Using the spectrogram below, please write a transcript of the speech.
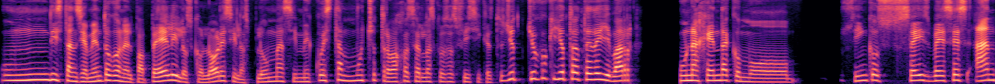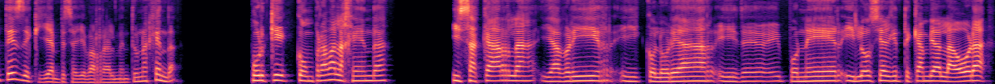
un distanciamiento con el papel y los colores y las plumas, y me cuesta mucho trabajo hacer las cosas físicas. Entonces, yo, yo creo que yo traté de llevar una agenda como cinco, seis veces antes de que ya empecé a llevar realmente una agenda, porque compraba la agenda y sacarla y abrir y colorear y, poner y luego si alguien te cambia la hora,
